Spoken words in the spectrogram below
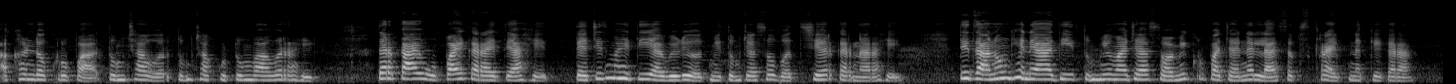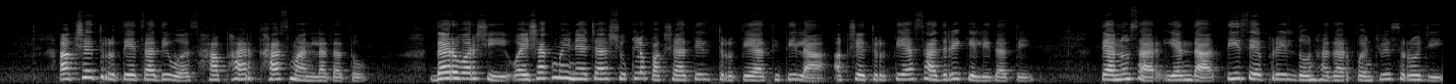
अखंड कृपा तुमच्यावर तुमच्या कुटुंबावर राहील. तर काय उपाय करायचे आहेत त्याचीच माहिती या व्हिडिओत मी तुमच्यासोबत शेअर करणार आहे. ते जाणून घेण्याआधी तुम्ही माझ्या स्वामी कृपा चॅनलला सबस्क्राईब नक्की करा. अक्षय तृतीयेचा दिवस हा फार खास मानला जातो. दरवर्षी वैशाख महिन्याच्या शुक्ल पक्षातील तृतीया तिथीला अक्षय तृतीया साजरी केली जाते. त्यानुसार यंदा तीस एप्रिल दोन हजार पंचवीस रोजी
